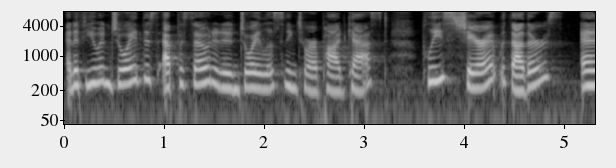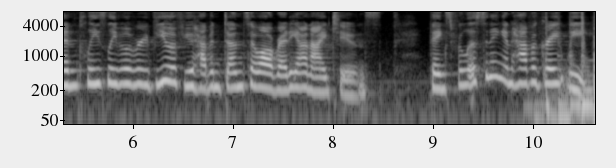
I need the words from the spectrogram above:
And if you enjoyed this episode and enjoy listening to our podcast, please share it with others and please leave a review if you haven't done so already on iTunes. Thanks for listening and have a great week.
